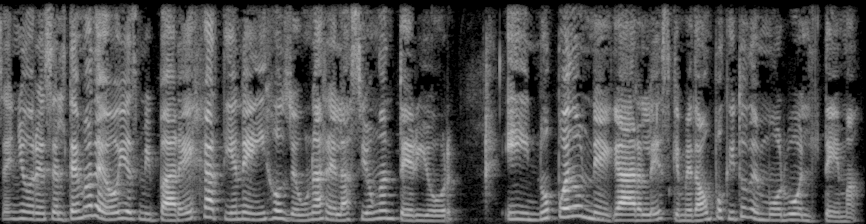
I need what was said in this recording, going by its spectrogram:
Señores, el tema de hoy es mi pareja tiene hijos de una relación anterior y no puedo negarles que me da un poquito de morbo el tema.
